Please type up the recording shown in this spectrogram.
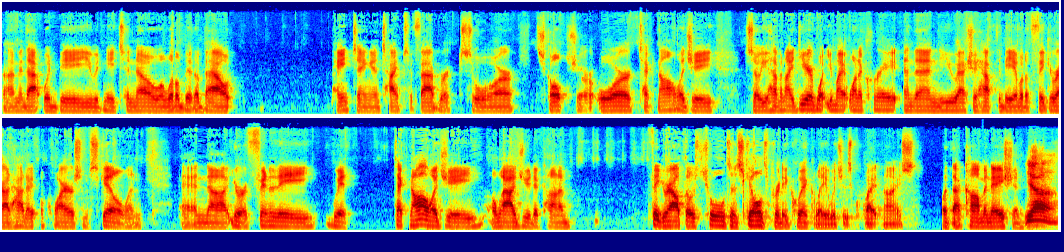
i mean that would be you would need to know a little bit about painting and types of fabrics or sculpture or technology so you have an idea of what you might want to create, and then you actually have to be able to figure out how to acquire some skill. And and uh, your affinity with technology allows you to kind of figure out those tools and skills pretty quickly, which is quite nice. But that combination, yeah,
